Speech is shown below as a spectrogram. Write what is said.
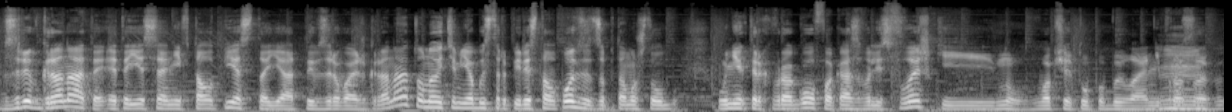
Взрыв гранаты это если они в толпе стоят, ты взрываешь гранату, но этим я быстро перестал пользоваться, потому что у, у некоторых врагов оказывались флешки, и ну, вообще тупо было, они Мгм. просто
